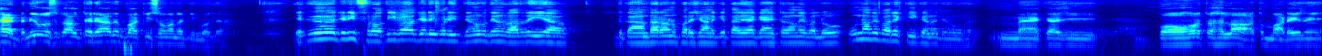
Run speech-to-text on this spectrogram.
ਹੈੱਡ ਨਹੀਂ ਉਸ ਗੱਲ ਤੇ ਰਿਹਾ ਤੇ ਬਾਕੀ ਸਹੁੰ ਦਾ ਕੀ ਬੋਲਿਆ ਇੱਕ ਜਿਹੜੀ ਫਰੋਤੀਵਾਦ ਜਿਹੜੀ ਬੜੀ ਦਿਨੋਂ ਦਿਨ ਵੱਧ ਰਹੀ ਆ ਦੁਕਾਨਦਾਰਾਂ ਨੂੰ ਪਰੇਸ਼ਾਨ ਕੀਤਾ ਰਿਹਾ ਗੈਂਗਸਟਰਾਂ ਦੇ ਵੱਲੋਂ ਉਹਨਾਂ ਦੇ ਬਾਰੇ ਕੀ ਕਹਿਣਾ ਚਾਹੋਗੇ? ਮੈਂ ਕਿਹਾ ਜੀ ਬਹੁਤ ਹਾਲਾਤ ਮਾੜੇ ਨੇ।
